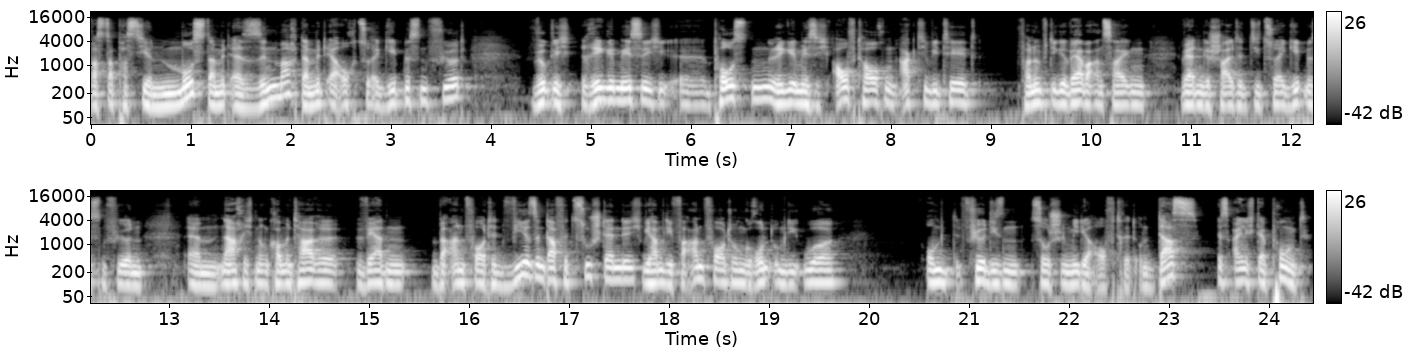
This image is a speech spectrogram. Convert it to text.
was da passieren muss, damit er Sinn macht, damit er auch zu Ergebnissen führt, wirklich regelmäßig äh, posten, regelmäßig auftauchen, Aktivität, vernünftige Werbeanzeigen werden geschaltet, die zu Ergebnissen führen, ähm, Nachrichten und Kommentare werden beantwortet. Wir sind dafür zuständig, wir haben die Verantwortung rund um die Uhr um, für diesen Social-Media-Auftritt. Und das ist eigentlich der Punkt.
